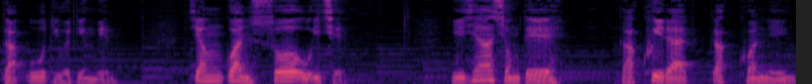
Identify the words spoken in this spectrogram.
甲宇宙的顶面，掌管所有一切，而且上帝甲亏来甲宽能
